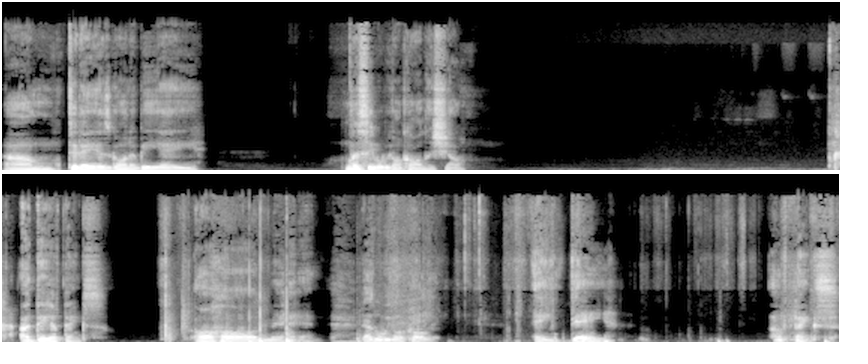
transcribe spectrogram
Um, today is going to be a, let's see what we're going to call this show. A day of thanks. Oh man, that's what we're going to call it. A day of thanks.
